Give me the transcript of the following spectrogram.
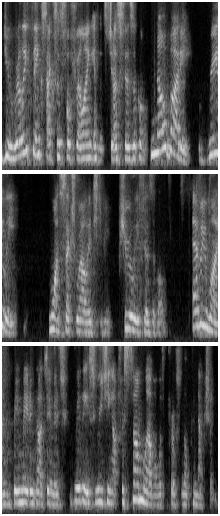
do you really think sex is fulfilling if it's just physical? Nobody really wants sexuality to be purely physical. Everyone being made in God's image really is reaching out for some level of personal connection.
